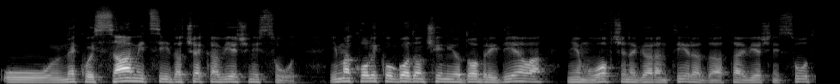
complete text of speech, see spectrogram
u nekoj samici da čeka vječni sud. Ima koliko god on činio dobrih dijela, njemu uopće ne garantira da taj vječni sud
